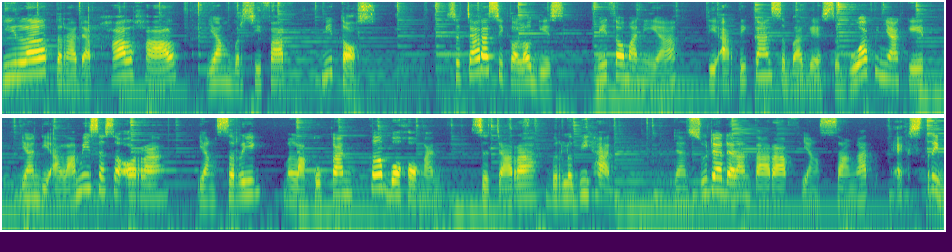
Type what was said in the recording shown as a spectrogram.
gila terhadap hal-hal yang bersifat mitos. Secara psikologis, mitomania diartikan sebagai sebuah penyakit yang dialami seseorang yang sering melakukan kebohongan secara berlebihan dan sudah dalam taraf yang sangat ekstrim.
